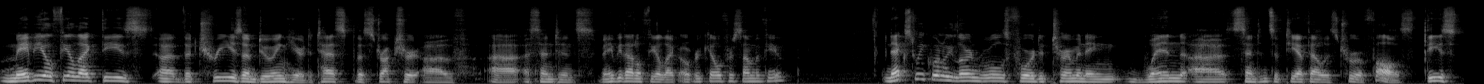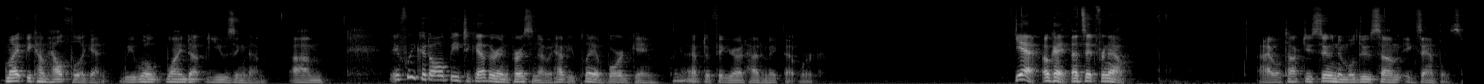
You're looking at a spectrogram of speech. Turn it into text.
Maybe you'll feel like these, uh, the trees I'm doing here to test the structure of uh, a sentence, maybe that'll feel like overkill for some of you. Next week, when we learn rules for determining when a sentence of TFL is true or false, these might become helpful again. We will wind up using them. Um, if we could all be together in person, I would have you play a board game. I'm going to have to figure out how to make that work. Yeah, okay, that's it for now. I will talk to you soon and we'll do some examples.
